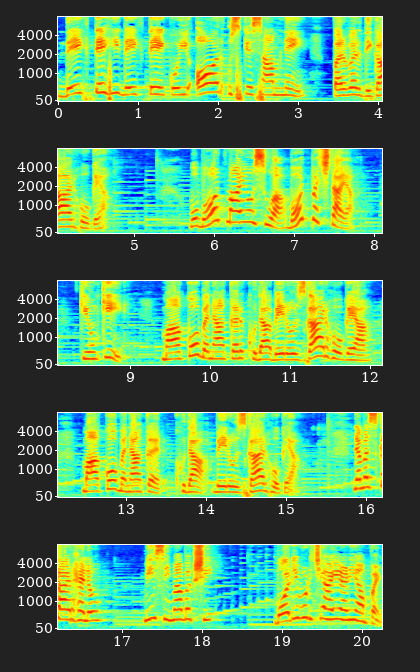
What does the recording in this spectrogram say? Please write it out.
देखते ही देखते कोई और उसके सामने परवरदिगार हो गया। वो बहुत मायूस हुआ, बहुत पछताया, क्योंकि माँ को बनाकर खुदा बेरोजगार हो गया माँ को बनाकर खुदा बेरोजगार हो गया। नमस्कार हॅलो मी सीमा बक्षी बॉलिवूडची आई आणि आपण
